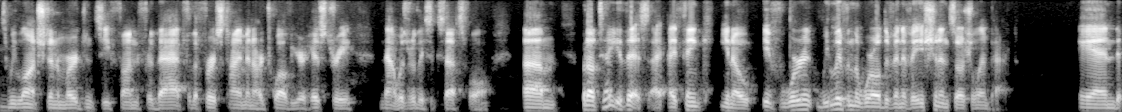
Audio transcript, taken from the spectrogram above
So we launched an emergency fund for that for the first time in our 12 year history. And that was really successful. Um, but I'll tell you this I, I think, you know, if we're, we live in the world of innovation and social impact. And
